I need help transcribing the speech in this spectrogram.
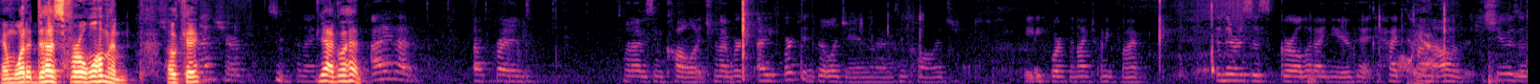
and what it does for a woman. Okay? Can I share Yeah, go ahead. I had a friend when I was in college. When I worked, I worked at Village Inn when I was in college, 84th and I-25. And there was this girl that I knew that had Oh, come out of it. She was a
